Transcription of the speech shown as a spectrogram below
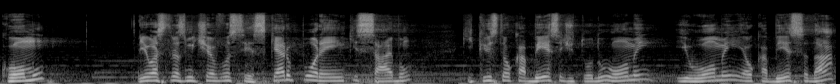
como eu as transmiti a vocês. Quero, porém, que saibam que Cristo é o cabeça de todo o homem e o homem é o cabeça da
